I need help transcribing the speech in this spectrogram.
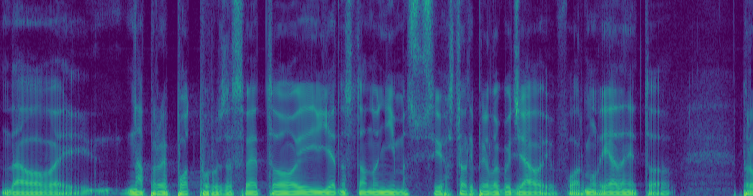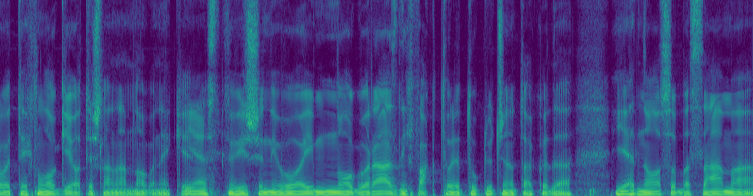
da ovaj naprave potporu za sve to i jednostavno njima se svi ostali prilagođavaju. Formula 1 je to prvo je tehnologija otišla na mnogo neke Jeste. više nivoje i mnogo raznih faktora je tu uključeno, tako da jedna osoba sama,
